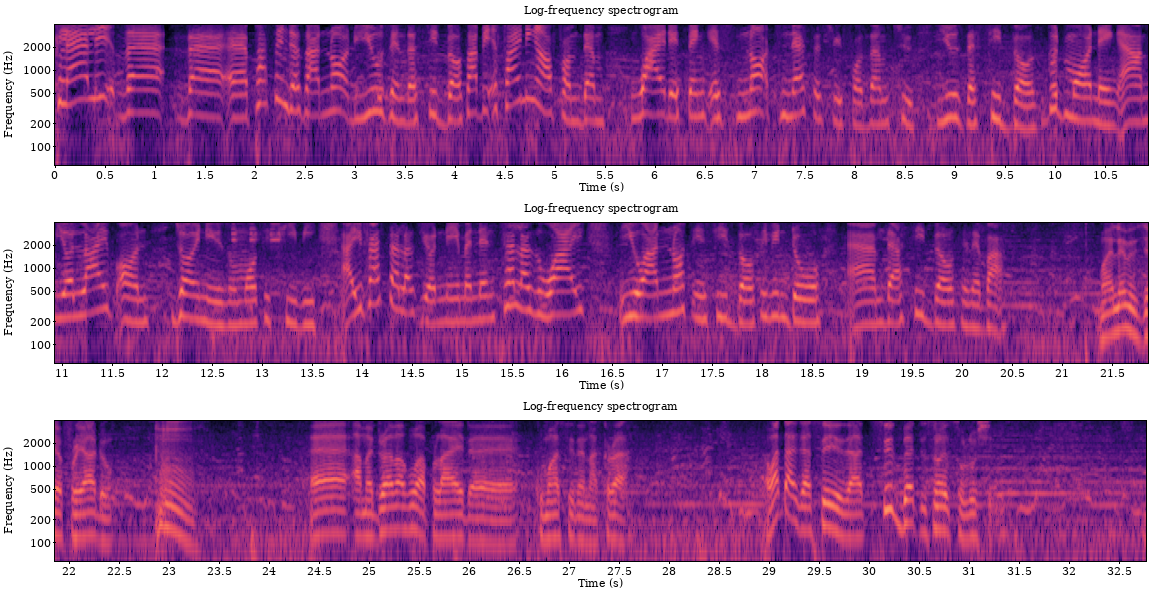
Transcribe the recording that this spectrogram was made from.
clearly the the uh, passengers are not using the seat belts. I'll be finding out from them why they think it's not necessary for them to use the seat belts. Good morning. Um, you're live on Joy News on Multi TV. Uh, you first tell us your name and then tell us why you are not in seat belts, even though um, there are seat belts in the bus. My name is Jeffrey Ado. uh, I'm a driver who applied uh, Kumasi and Accra. What I can say is that seatbelt is not a solution.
